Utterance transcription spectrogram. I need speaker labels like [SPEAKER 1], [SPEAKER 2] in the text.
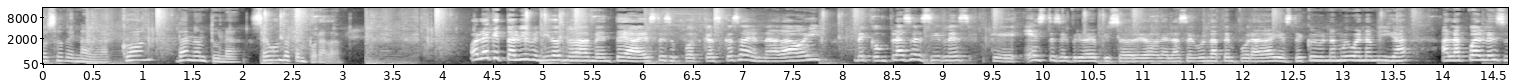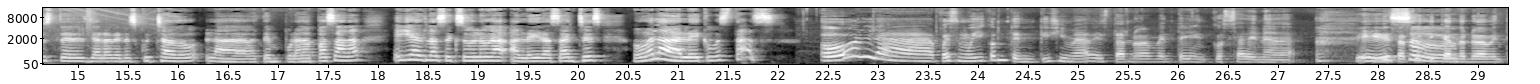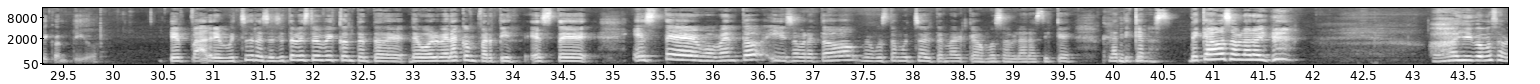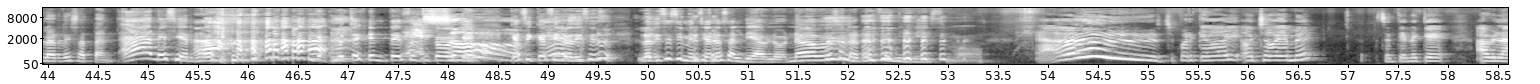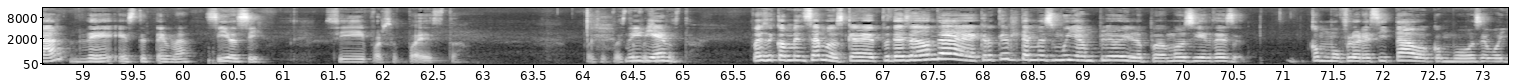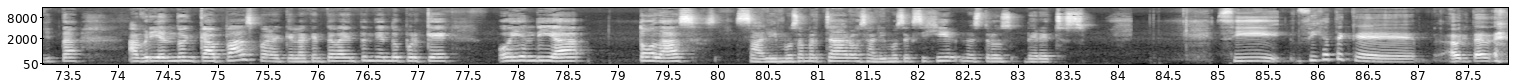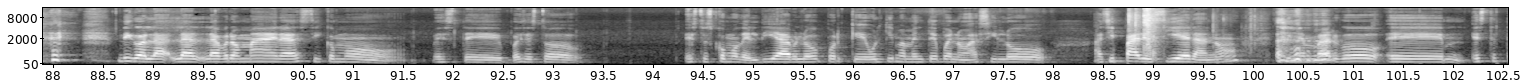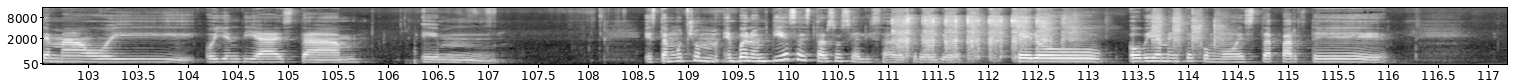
[SPEAKER 1] Cosa de Nada con Dan Antuna, segunda temporada. Hola, ¿qué tal? Bienvenidos nuevamente a este su podcast Cosa de Nada. Hoy me complace decirles que este es el primer episodio de la segunda temporada y estoy con una muy buena amiga a la cual ustedes ya la habían escuchado la temporada pasada. Ella es la sexóloga Aleida Sánchez. Hola Ale, ¿cómo estás?
[SPEAKER 2] Hola, pues muy contentísima de estar nuevamente en Cosa de Nada. Y de estar platicando nuevamente contigo.
[SPEAKER 1] Qué padre, muchas gracias. Yo también estoy muy contenta de, volver a compartir este, este momento y sobre todo me gusta mucho el tema del que vamos a hablar, así que platícanos. ¿De qué vamos a hablar hoy?
[SPEAKER 2] Ay, hoy vamos a hablar de Satán. Ah, no es cierto. Ah. Mucha gente es así como que casi casi lo dices, lo dices y mencionas al diablo. No, vamos a hablar del feminismo.
[SPEAKER 1] porque hoy 8M se tiene que hablar de este tema, sí o sí.
[SPEAKER 2] Sí, por supuesto. Por supuesto.
[SPEAKER 1] Muy bien. Pues comencemos, que pues, desde dónde creo que el tema es muy amplio y lo podemos ir desde como florecita o como cebollita abriendo en capas para que la gente vaya entendiendo por qué hoy en día todas salimos a marchar o salimos a exigir nuestros derechos.
[SPEAKER 2] Sí, fíjate que ahorita digo, la, la, la broma era así como, este, pues esto, esto es como del diablo, porque últimamente, bueno, así lo, así pareciera, ¿no? Sin embargo, eh, este tema hoy, hoy en día está, em, está mucho, bueno, empieza a estar socializado, creo yo, pero obviamente como esta parte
